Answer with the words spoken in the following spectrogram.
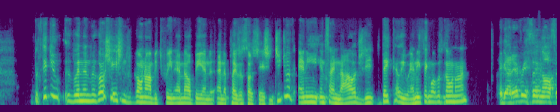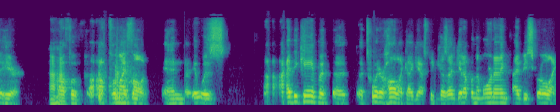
but did you, when the negotiations were going on between MLB and, and the Players Association, did you have any inside knowledge? Did they tell you anything what was going on? I got everything off of here, uh-huh. off of off of my phone, and it was. I became a, a, a, Twitter holic, I guess, because I'd get up in the morning, I'd be scrolling,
